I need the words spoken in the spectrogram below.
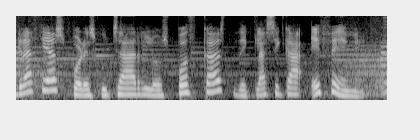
Gracias por escuchar los podcasts de Clásica FM.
